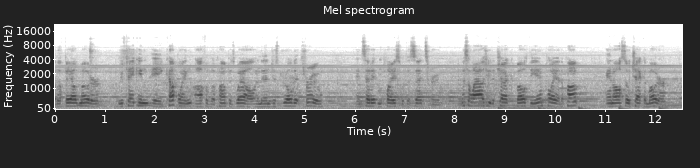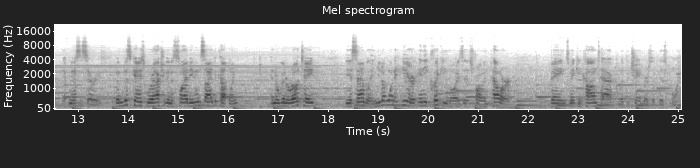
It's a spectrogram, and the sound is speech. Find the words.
of a failed motor. We've taken a coupling off of a pump as well and then just drilled it through and set it in place with a set screw. This allows you to check both the end-play of the pump and also check a motor if necessary. But in this case, we're actually going to slide it inside the coupling and we're going to rotate the assembly. And you don't want to hear any clicking noises from impeller vanes making contact with the chambers at this point.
